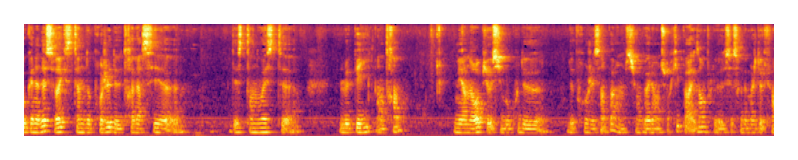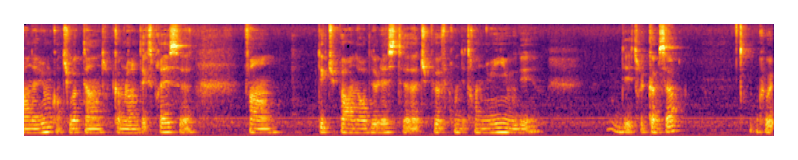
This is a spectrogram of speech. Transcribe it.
Au Canada, c'est vrai que c'était un de nos projets de traverser d'est en ouest euh, le pays en train. Mais en Europe, il y a aussi beaucoup de, projets sympas. Hein. Si on veut aller en Turquie, par exemple, euh, ce serait dommage de le faire en avion quand tu vois que tu as un truc comme l'Orient Express. Euh, enfin, dès que tu pars en Europe de l'Est, tu peux prendre des trains de nuit ou des, des trucs comme ça. Donc.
